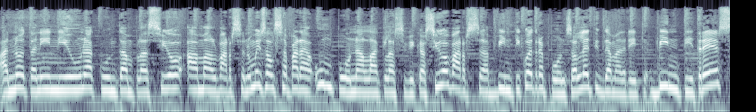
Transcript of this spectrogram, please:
a no tenir ni una contemplació amb el Barça. Només el separa un punt a la classificació. Barça, 24 punts. Atlètic de Madrid, 23.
